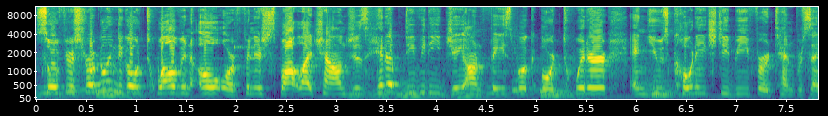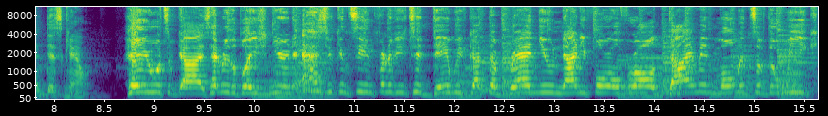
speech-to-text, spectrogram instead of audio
So if you're struggling to go 12 and 0 or finish spotlight challenges, hit up DVDJ on Facebook or Twitter and use code HTB for a 10% discount. Hey, what's up guys? Henry the Blasian here, and as you can see in front of you today, we've got the brand new 94 overall Diamond Moments of the Week,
